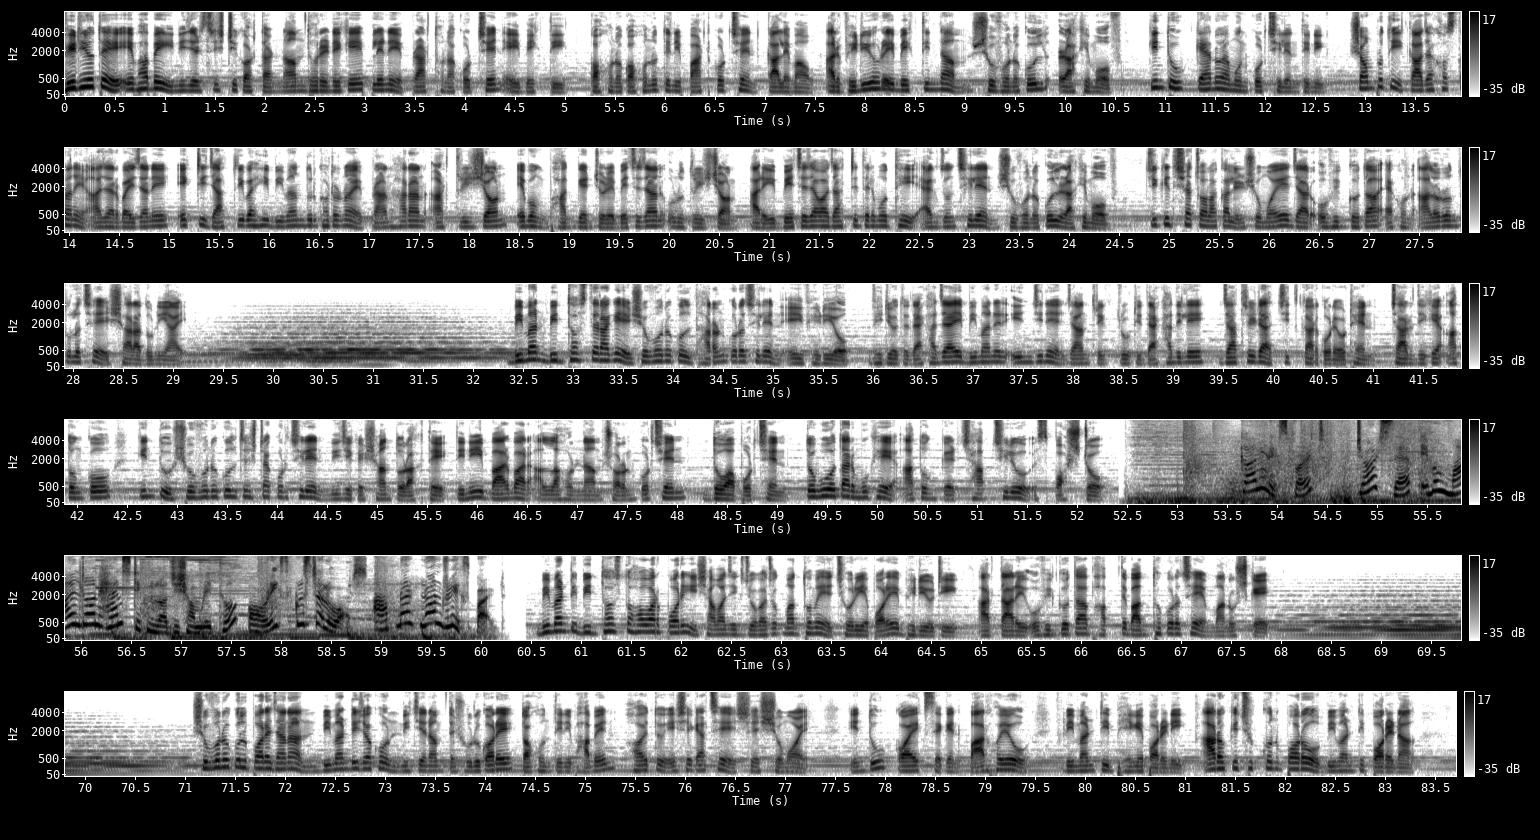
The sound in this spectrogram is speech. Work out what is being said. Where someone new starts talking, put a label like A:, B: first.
A: ভিডিওতে এভাবেই নিজের সৃষ্টিকর্তার নাম ধরে ডেকে প্লেনে প্রার্থনা করছেন এই ব্যক্তি। কখনো কখনো তিনি পাঠ করছেন কালেমাও, আর ভিডিওর এই ব্যক্তির নাম শুভনকুল রাখিমোভ। কিন্তু কেন এমন করছিলেন তিনি? সম্প্রতি কাজাখস্তানে আজারবাইজানে একটি যাত্রীবাহী বিমান দুর্ঘটনায় প্রাণ হারান আটত্রিশ জন এবং ভাগ্যের জোরে বেঁচে যান উনত্রিশ জন। আর এই বেঁচে যাওয়া যাত্রীদের মধ্যেই একজন ছিলেন শুভনকুল রাখিমোভ। চিকিৎসা চলাকালীন সময়ে যার অভিজ্ঞতা এখন আলোড়ন তুলেছে সারা দুনিয়ায়। বিমান বিধ্বস্তের আগে শুভনকুল ধারণ করেছিলেন এই ভিডিও। ভিডিওতে দেখা যায়, বিমানের ইঞ্জিনে যান্ত্রিক ত্রুটি দেখা দিলে যাত্রীরা চিৎকার করে ওঠেন। চারদিকে আতঙ্ক, কিন্তু শুভনকুল চেষ্টা করছিলেন নিজেকে শান্ত রাখতে। তিনি বারবার আল্লাহর নাম স্মরণ করছেন, দোয়া পড়ছেন। তবুও তার মুখে আতঙ্কের ছাপ ছিল স্পষ্ট।
B: কালার এক্সপার্ট, জর্জ স্যাপ এবং মাইল্ড অন হ্যান্ডস টেকনোলজি সমৃদ্ধ অরিক্স ক্রিস্টাল ওয়াশ, আপনার লন্ড্রি এক্সপার্ট।
A: বিমানটি বিধ্বস্ত হওয়ার পরই সামাজিক যোগাযোগ মাধ্যমে ছড়িয়ে পড়ে ভিডিওটি, আর তার এই অভিজ্ঞতা ভাবতে বাধ্য করেছে মানুষকে। সুবর্ণকুল পরে জানান, বিমানটি যখন নিচে নামতে শুরু করে, তখন তিনি ভাবেন, হয়তো এসে গেছে শেষ সময়। কিন্তু কয়েক সেকেন্ড পার হয়েও বিমানটি ভেঙে পড়েনি। আরও কিছুক্ষণ পরও বিমানটি পড়ে না।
